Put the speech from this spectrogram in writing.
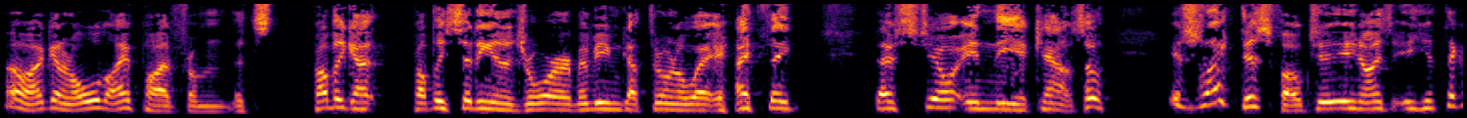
oh, I got an old iPod from that's probably got probably sitting in a drawer, maybe even got thrown away. I think that's still in the account. So it's like this, folks. You know, you think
